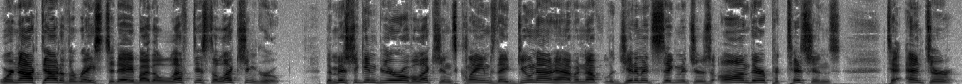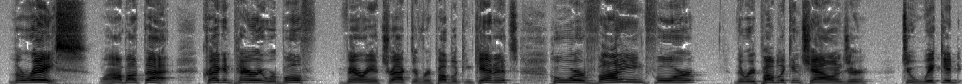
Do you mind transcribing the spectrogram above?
were knocked out of the race today by the leftist election group. The Michigan Bureau of Elections claims they do not have enough legitimate signatures on their petitions to enter the race. Well, how about that? Craig and Perry were both very attractive Republican candidates who were vying for the Republican challenger to wicked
